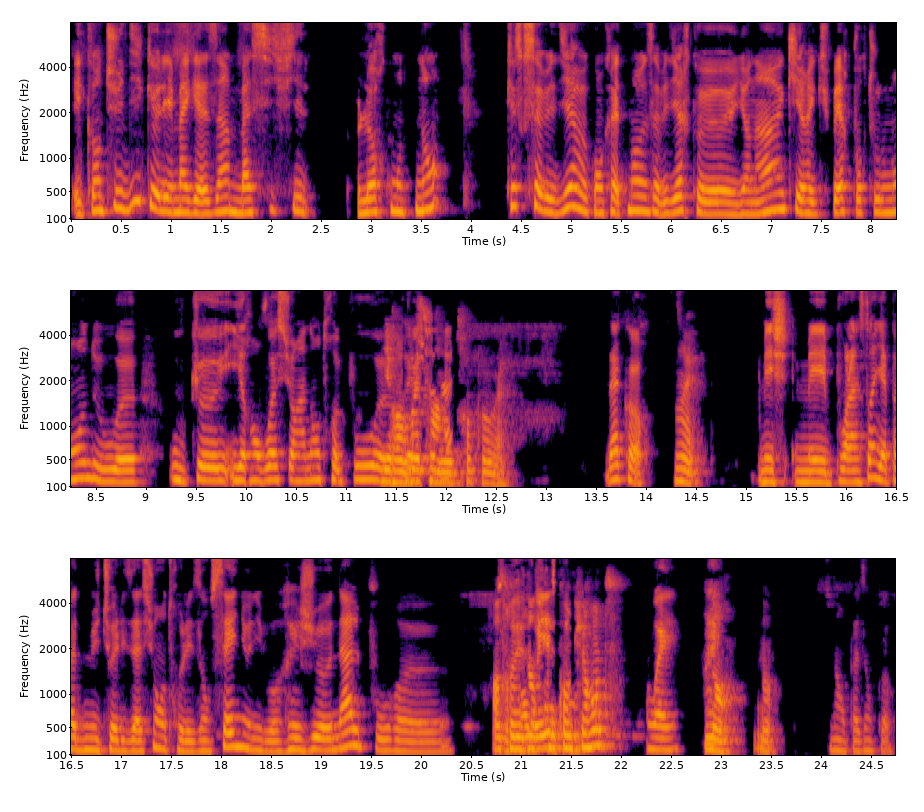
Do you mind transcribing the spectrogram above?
Et quand tu dis que les magasins massifient leurs contenants, qu'est-ce que ça veut dire concrètement? Ça veut dire qu'il y en a un qui récupère pour tout le monde ou, euh, ou qu'il renvoie sur un entrepôt euh, Il renvoie sur un entrepôt, ouais. D'accord. Ouais. Mais, mais pour l'instant, il n'y a pas de mutualisation entre les enseignes au niveau régional pour. Euh, entre les enseignes concurrentes? Ouais. Non, non. Non, pas encore.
